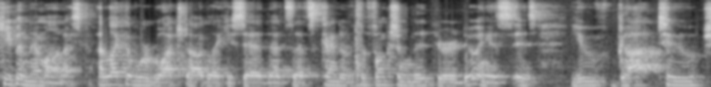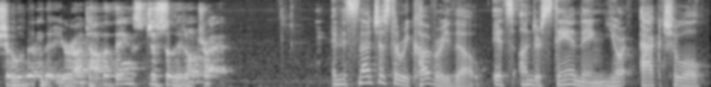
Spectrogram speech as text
keeping them honest. I like the word watchdog, like you said. That's that's kind of the function that you're doing. Is is you've got to show them that you're on top of things, just so they don't try it. And it's not just the recovery, though, it's understanding your actual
